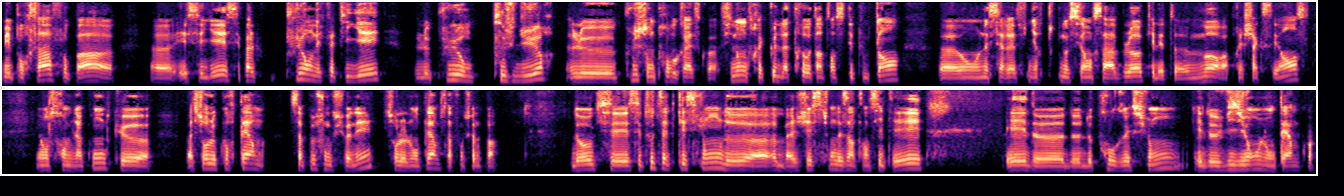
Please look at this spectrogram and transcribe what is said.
Mais pour ça, faut pas essayer. C'est pas le plus on est fatigué, le plus on pousse dur, le plus on progresse, quoi. Sinon, on ferait que de la très haute intensité tout le temps. Euh, on essaierait de finir toutes nos séances à bloc et d'être mort après chaque séance. Et on se rend bien compte que bah, sur le court terme, ça peut fonctionner, sur le long terme, ça fonctionne pas. Donc c'est toute cette question de euh, bah, gestion des intensités et de, de, progression et de vision long terme, quoi.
